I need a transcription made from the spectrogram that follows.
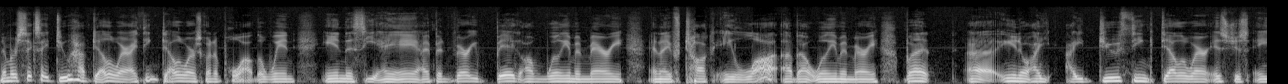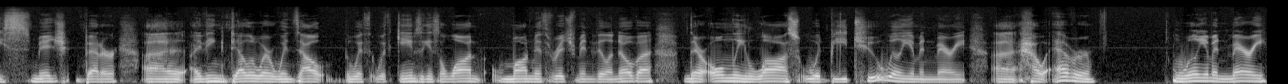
Number six, I do have Delaware. I think Delaware is going to pull out the win in the CAA. I've been very big on William and Mary, and I've talked a lot about William and Mary, but uh, you know, I, I do think Delaware is just a smidge better. Uh, I think Delaware wins out with, with games against Elon, Monmouth, Richmond, Villanova. Their only loss would be to William and Mary. Uh, however, William and Mary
